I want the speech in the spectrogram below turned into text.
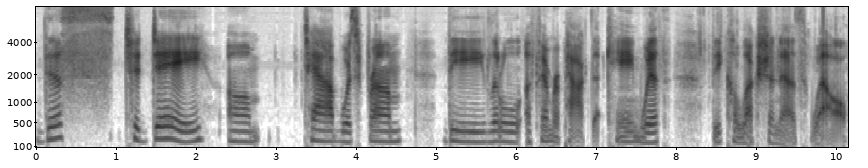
this today um, tab was from the little ephemera pack that came with the collection as well.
